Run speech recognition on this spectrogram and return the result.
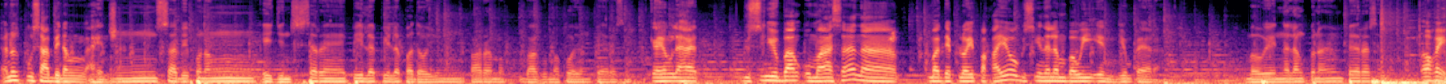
Ano po sabi ng ahensya? Ang sabi po ng agency sir eh pila-pila pa daw yung para ma- bago makuha yung pera sir. Kayong lahat, gusto nyo bang umasa na ma-deploy pa kayo? Gusto nyo na lang bawiin yung pera? Bawiin na lang po namin yung pera sir. Okay.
